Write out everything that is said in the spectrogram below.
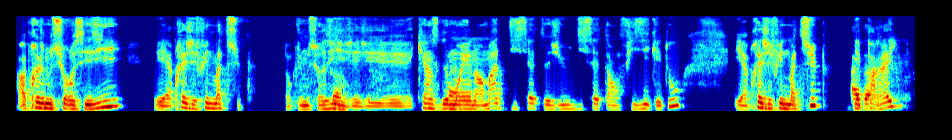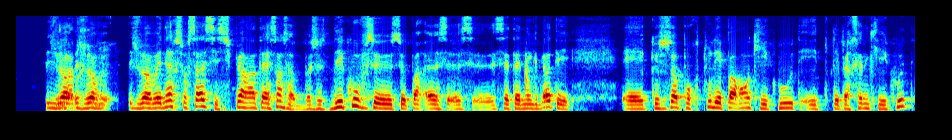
après je me suis ressaisi et après j'ai fait une maths sup donc je me suis dit j'ai 15 de moyenne en maths 17 j'ai eu 17 en physique et tout et après j'ai fait une maths sup et pareil je vais, je, vais, je vais, revenir sur ça, c'est super intéressant. Ça. Je découvre ce, ce, euh, cette anecdote et, et que ce soit pour tous les parents qui écoutent et toutes les personnes qui écoutent.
